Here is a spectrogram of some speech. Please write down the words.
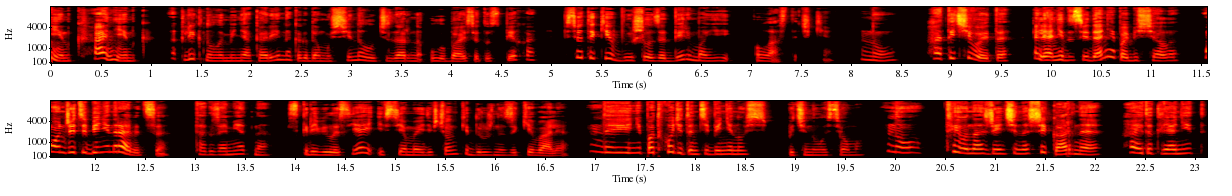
«Нинк, а Нинк!» – окликнула меня Карина, когда мужчина, лучезарно улыбаясь от успеха, все-таки вышел за дверь моей ласточки. «Ну, а ты чего это? Леониду свидание пообещала? Он же тебе не нравится!» «Так заметно!» – скривилась я, и все мои девчонки дружно закивали. «Да и не подходит он тебе, Нинусь!» Потянула Сёма. «Ну, ты у нас женщина шикарная, а этот Леонид,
